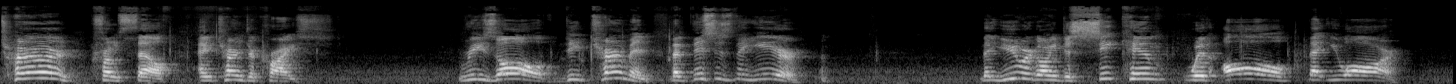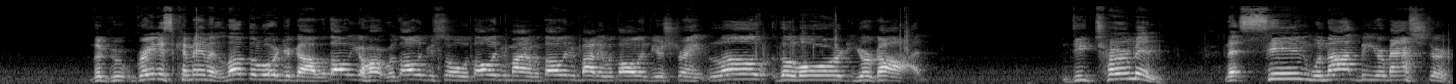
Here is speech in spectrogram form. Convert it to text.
Turn from self and turn to Christ. Resolve, determine that this is the year that you are going to seek Him with all that you are. the greatest commandment love the Lord your God with all your heart, with all of your soul, with all of your mind, with all of your body, with all of your strength. Love the Lord your God. Determine that sin will not be your master.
